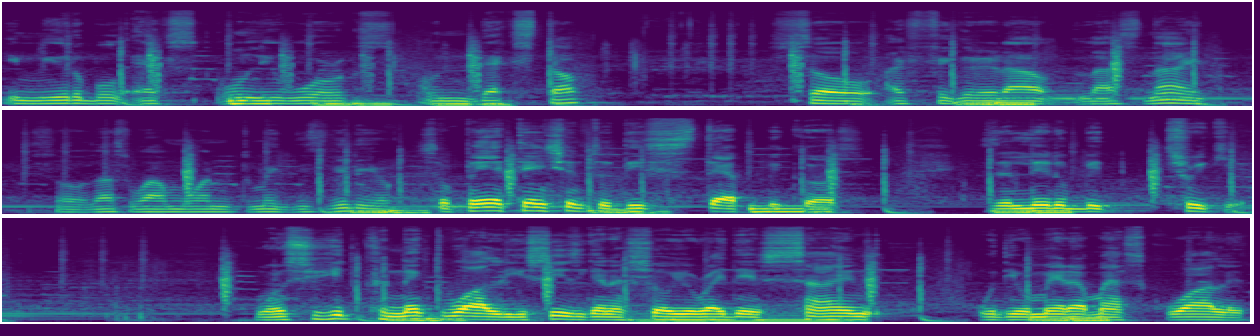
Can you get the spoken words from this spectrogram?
Immutable X only works on desktop. So I figured it out last night. So that's why I'm wanting to make this video. So pay attention to this step because it's a little bit tricky. Once you hit connect wallet, you see it's gonna show you right there sign with your MetaMask wallet.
